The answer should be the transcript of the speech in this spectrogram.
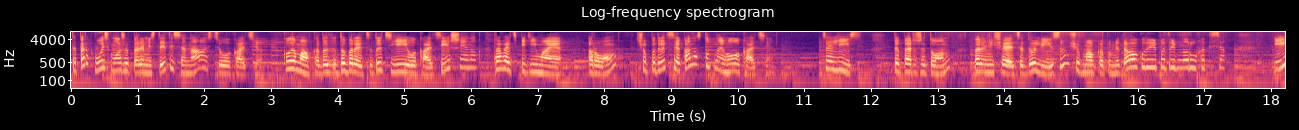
Тепер квусь може переміститися на ось цю локацію. Коли мавка добереться до цієї локації шинок, гравець підіймає ромб, щоб подивитися, яка наступна його локація. Це ліс. Тепер жетон переміщається до лісу, щоб мавка пам'ятала, куди їй потрібно рухатися. І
